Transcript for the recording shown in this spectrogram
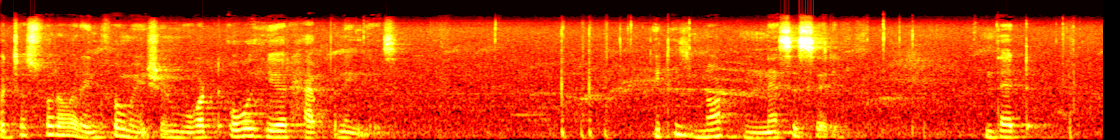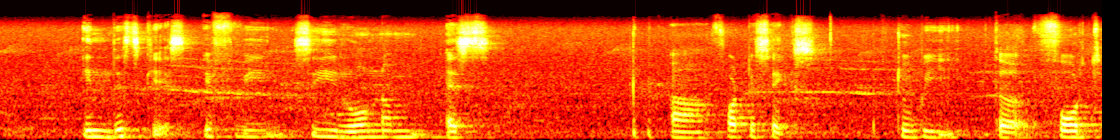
but just for our information what over here happening is it is not necessary that in this case if we see row num as uh, 46 to be the fourth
